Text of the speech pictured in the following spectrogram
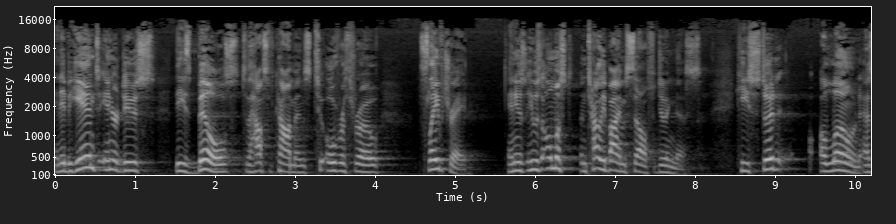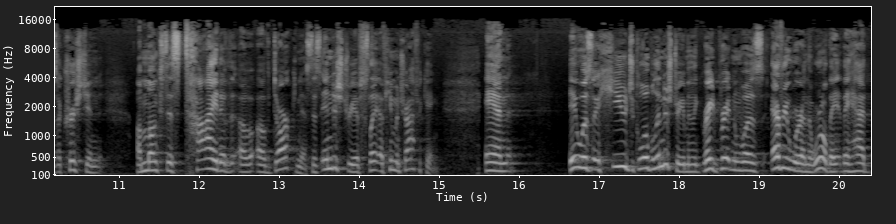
And he began to introduce these bills to the House of Commons to overthrow slave trade. And he was, he was almost entirely by himself doing this. He stood alone as a Christian amongst this tide of, of, of darkness, this industry of, slave, of human trafficking. And it was a huge global industry. I mean, Great Britain was everywhere in the world. They, they had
